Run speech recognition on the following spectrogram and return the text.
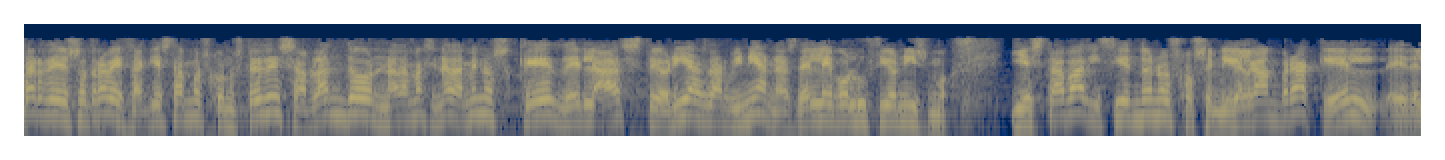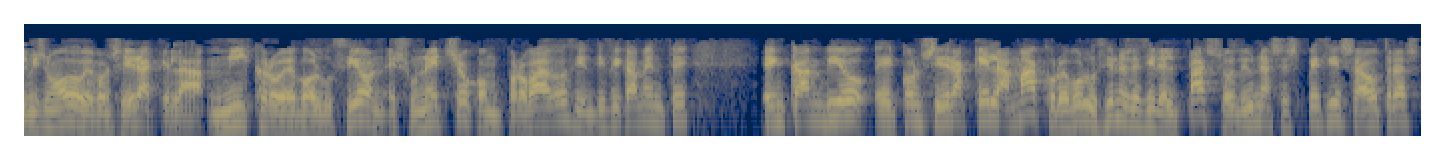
Tardes otra vez. Aquí estamos con ustedes hablando nada más y nada menos que de las teorías darwinianas, del evolucionismo. Y estaba diciéndonos José Miguel Gambra que él, eh, del mismo modo que considera que la microevolución es un hecho comprobado científicamente, en cambio eh, considera que la macroevolución, es decir, el paso de unas especies a otras,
